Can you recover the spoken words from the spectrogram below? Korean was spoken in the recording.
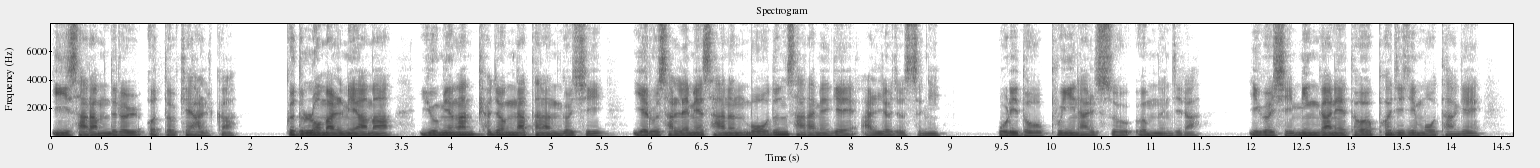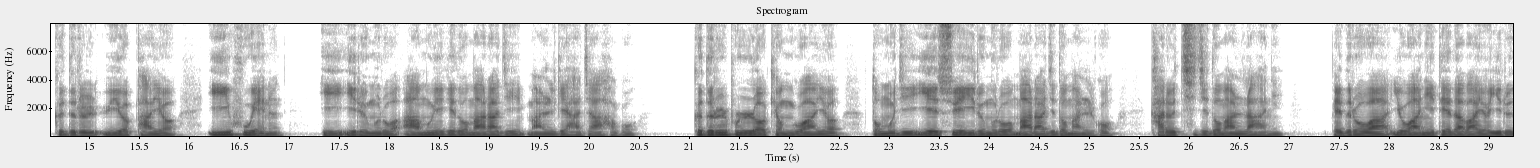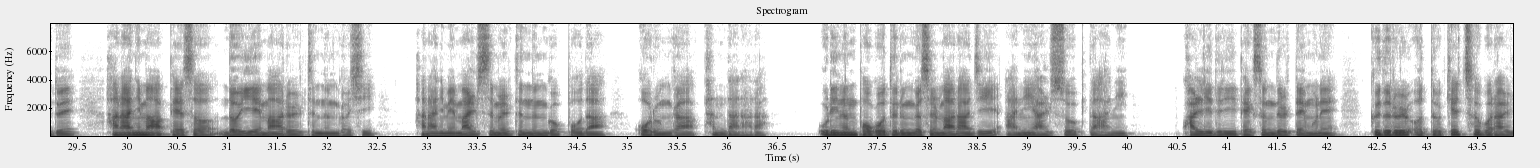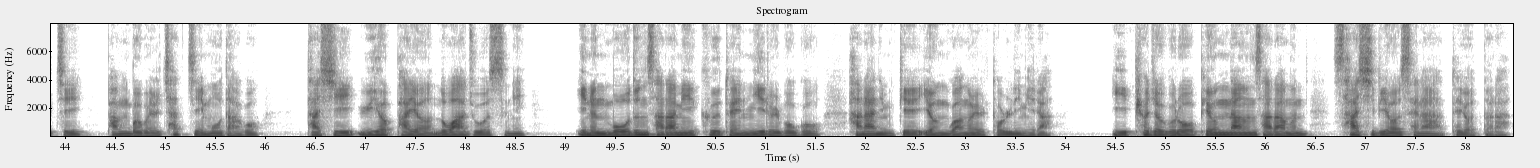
이 사람들을 어떻게 할까? 그들로 말미암아 유명한 표적 나타난 것이 예루살렘에 사는 모든 사람에게 알려졌으니 우리도 부인할 수 없는지라. 이것이 민간에 더 퍼지지 못하게 그들을 위협하여 이후에는 이 이름으로 아무에게도 말하지 말게 하자 하고 그들을 불러 경고하여 도무지 예수의 이름으로 말하지도 말고 가르치지도 말라 하니 베드로와 요한이 대답하여 이르되 하나님 앞에서 너희의 말을 듣는 것이 하나님의 말씀을 듣는 것보다 옳은가 판단하라. 우리는 보고 들은 것을 말하지 아니할 수 없다 하니 관리들이 백성들 때문에 그들을 어떻게 처벌할지 방법을 찾지 못하고 다시 위협하여 놓아주었으니 이는 모든 사람이 그 된 일을 보고 하나님께 영광을 돌림이라. 이 표적으로 병 나은 사람은 40여 세나 되었더라.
